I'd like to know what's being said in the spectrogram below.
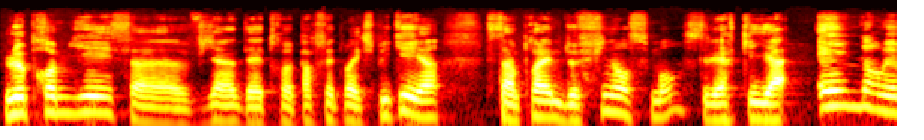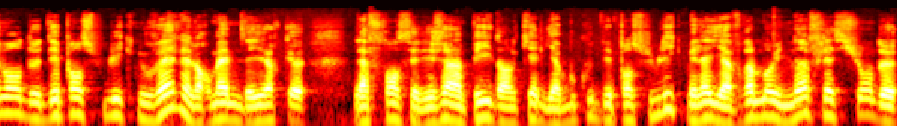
Le premier, ça vient d'être parfaitement expliqué, hein, c'est un problème de financement, c'est-à-dire qu'il y a énormément de dépenses publiques nouvelles, alors même d'ailleurs que la France est déjà un pays dans lequel il y a beaucoup de dépenses publiques, mais là il y a vraiment une inflation de,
